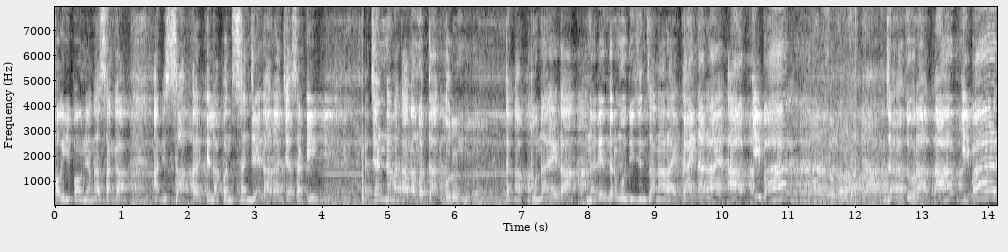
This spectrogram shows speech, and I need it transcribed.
पगी पाहुण्यांना सांगा. आणि सात तारखेला आपण संजय दादांच्यासाठी प्रचंड मतानं मतदान करून त्यांना पुन्हा एकदा नरेंद्र मोदीजींचा नारा आहे. काय नारा आहे? आपकी बार. जरा जोरात. आपकी बार.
